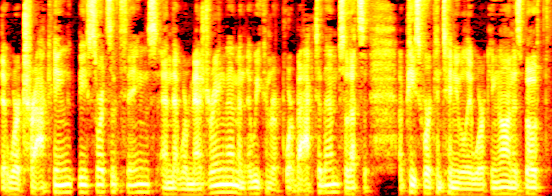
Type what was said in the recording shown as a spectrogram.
that we're tracking these sorts of things and that we're measuring them and that we can report back to them. So that's a piece we're continually working on is both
